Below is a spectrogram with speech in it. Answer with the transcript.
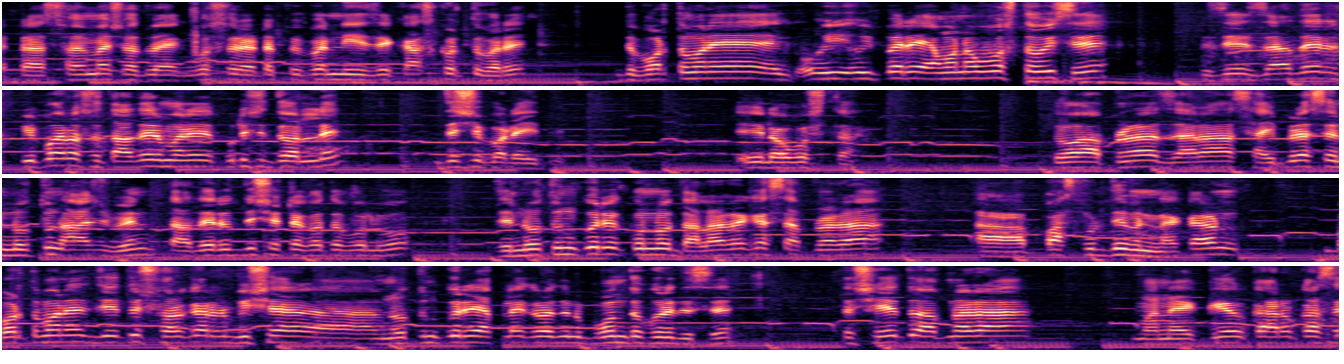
একটা ছয় মাস অথবা এক বছর একটা পেপার নিয়ে যে কাজ করতে পারে। কিন্তু বর্তমানে ওই ওই পারে এমন অবস্থা হয়েছে যে, যাদের পেপার আছে তাদের মানে পুলিশ ধরলে দেশে পাঠাই দেয় এই অবস্থা। তো আপনারা যারা সাইপ্রাসে নতুন আসবেন, তাদের উদ্দেশ্যে একটা কথা বলব যে নতুন করে কোনো দালালের কাছে আপনারা পাসপোর্ট দেবেন না। কারণ বর্তমানে যেহেতু সরকারের বিষয় নতুন করে অ্যাপ্লাই করার জন্য বন্ধ করে দিছে, তো সেহেতু আপনারা মানে কেউ কারও কাছে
